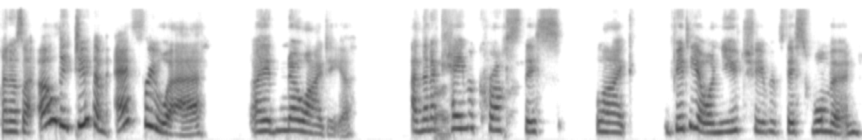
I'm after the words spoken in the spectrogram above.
And I was like, oh, they do them everywhere. I had no idea. And then right. I came across this like video on YouTube of this woman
